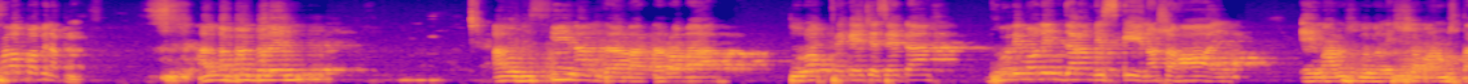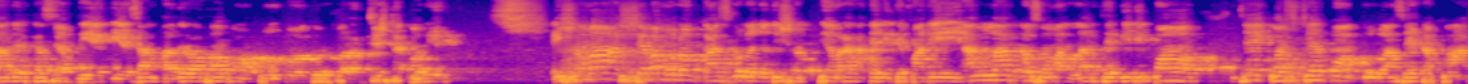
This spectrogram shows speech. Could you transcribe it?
সওয়াব পাবেন আপনি। আল্লাহ পাক বলেন, আও মিসকিনান যা মাতারাবা। তুরব থেকে এসেছে এটা। ধনী মলিন যারা মিসকিন, অসহায় এই মানুষগুলো ঈশ্বর মানুষ তাদের কাছে আপনি এগিয়ে যান, তাদের অভাব অনটনগুলো দূর করার চেষ্টা করেন। এই সমাজ সেবামূলক কাজগুলো যদি সত্যি আমরা হাতে নিতে পারি, আল্লাহর কসম, আল্লাহর থেকে পথ যে কষ্টের পথগুলো আছে, এটা পার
